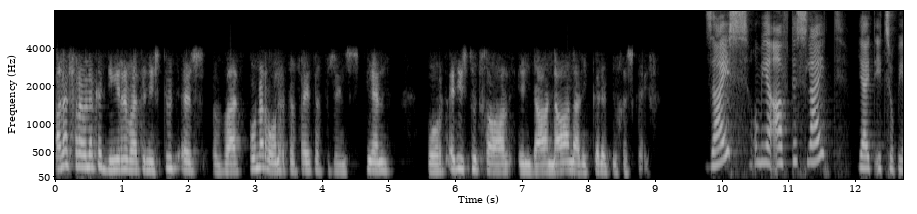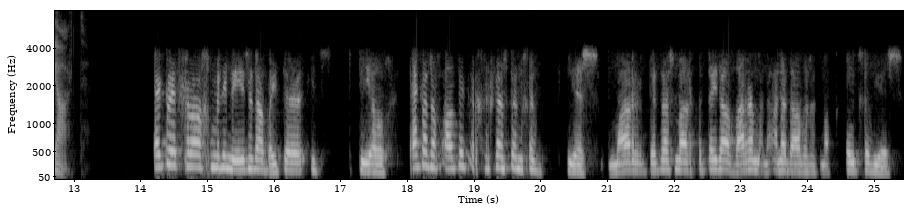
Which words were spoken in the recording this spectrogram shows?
Alle vroulike diere wat in die stoet is wat onder 150% speen word uit die stoet gehaal en daarna na die kudde toegeskuif. Zeis, om jy af te sluit, jy het iets op die hart. Ek wil graag met die mense daar buite iets deel. Ek was nog altyd 'n Christen gewees, maar dit was maar party dae warm en ander dae was dit maar koud geweest.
